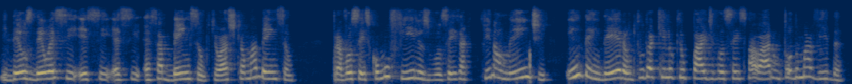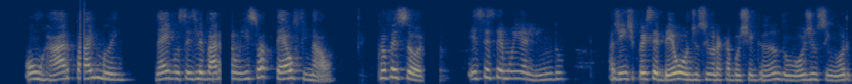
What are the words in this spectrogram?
E Deus deu esse, esse, esse, essa bênção, porque eu acho que é uma bênção para vocês como filhos, vocês finalmente entenderam tudo aquilo que o pai de vocês falaram toda uma vida. Honrar pai e mãe. Né? E vocês levaram isso até o final. Professor, esse testemunho é lindo. A gente percebeu onde o senhor acabou chegando. Hoje o senhor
